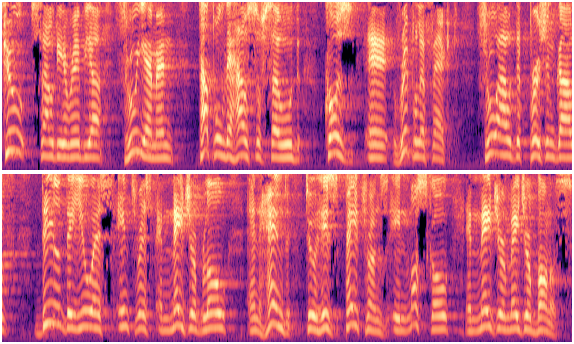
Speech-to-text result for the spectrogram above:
to Saudi Arabia through Yemen, topple the House of Saud, cause a ripple effect throughout the Persian Gulf, deal the U.S. interest a major blow, and hand to his patrons in Moscow a major, major bonus.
